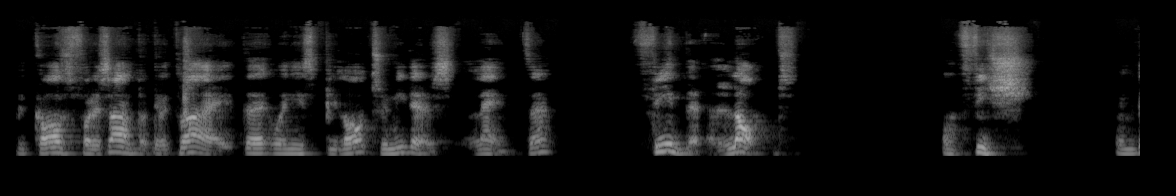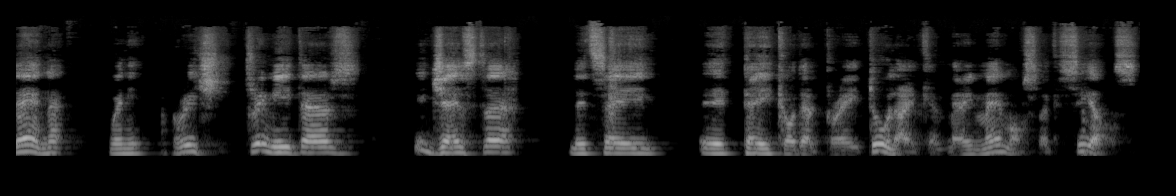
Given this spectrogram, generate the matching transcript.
Because, for example, great white, uh, when it's below three meters length, uh, feed a lot on fish. And then when it reach three meters, it just, uh, let's say, uh, take other prey too, like marine mammals, like seals,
